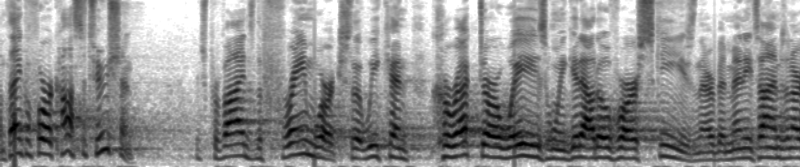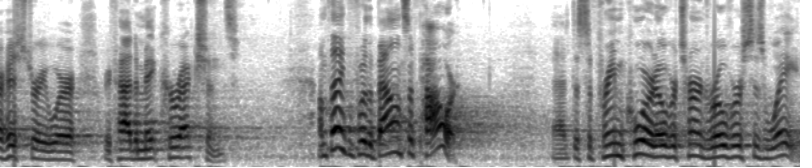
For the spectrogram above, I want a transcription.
I'm thankful for our Constitution, which provides the framework so that we can correct our ways when we get out over our skis. And there have been many times in our history where we've had to make corrections. I'm thankful for the balance of power. That the Supreme Court overturned Roe versus Wade.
